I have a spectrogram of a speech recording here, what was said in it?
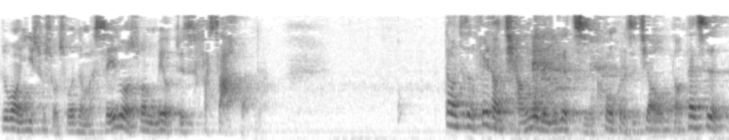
若望艺术所说的嘛，谁若说没有罪是撒谎的。当然这是个非常强烈的一个指控或者是教导，但是。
